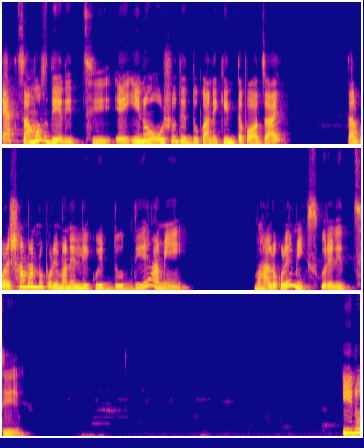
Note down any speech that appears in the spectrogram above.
এক চামচ দিয়ে দিচ্ছি। এই ইনো ওষুধের দোকানে কিনতে পাওয়া যায়। তারপরে সামান্য পরিমাণে লিকুইড দুধ দিয়ে আমি ভালো করে মিক্স করে নিচ্ছি। ইনো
